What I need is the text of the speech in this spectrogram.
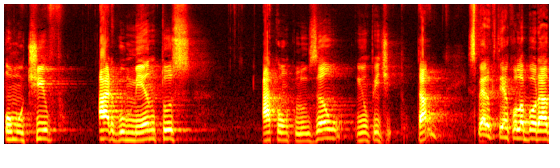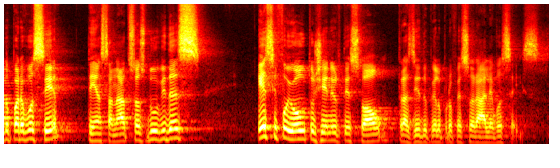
o um motivo, argumentos, a conclusão e um pedido, tá? Espero que tenha colaborado para você, tenha sanado suas dúvidas. Esse foi outro gênero textual trazido pelo professor Ali a vocês.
